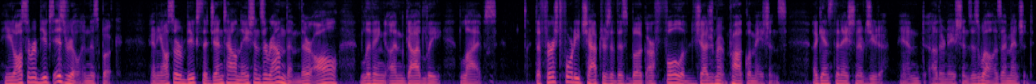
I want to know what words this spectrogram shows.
He also rebukes Israel in this book. And he also rebukes the Gentile nations around them. They're all living ungodly lives. The first 40 chapters of this book are full of judgment proclamations against the nation of Judah and other nations as well, as I mentioned.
